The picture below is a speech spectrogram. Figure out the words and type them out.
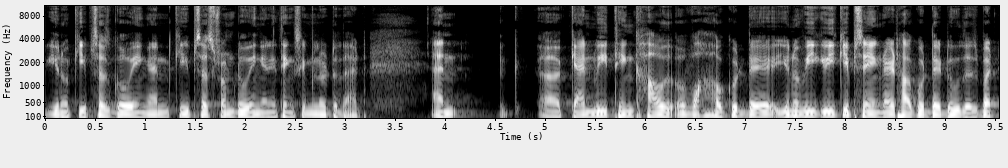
you know, keeps us going and keeps us from doing anything similar to that. And uh, can we think how how could they you know we, we keep saying right how could they do this but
